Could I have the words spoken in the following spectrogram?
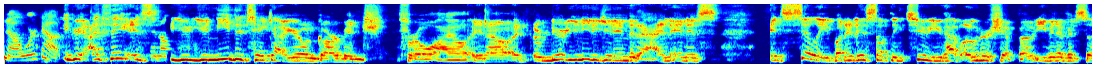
know, work out. I think it's you. You need to take out your own garbage for a while, you know, you you need to get into that, and, and it's it's silly, but it is something too. You have ownership of, even if it's a,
